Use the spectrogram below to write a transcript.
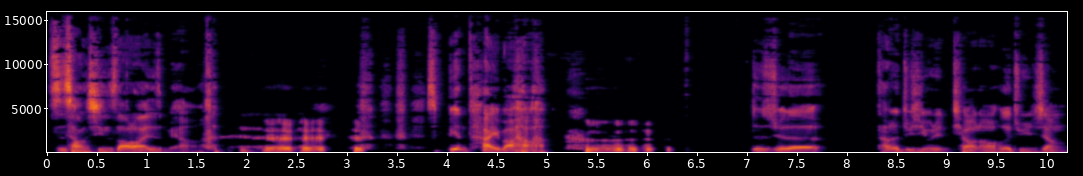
职场性骚扰还是怎么样？是变态吧？就是觉得他的剧情有点跳，然后贺军翔，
